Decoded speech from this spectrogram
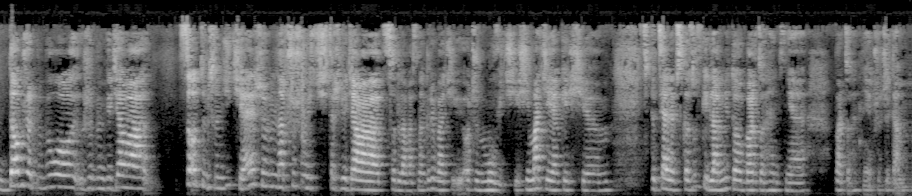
dobrze by było, żebym wiedziała, co o tym sądzicie, żebym na przyszłość też wiedziała, co dla Was nagrywać i o czym mówić. Jeśli macie jakieś specjalne wskazówki dla mnie, to bardzo chętnie, bardzo chętnie je przeczytam.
